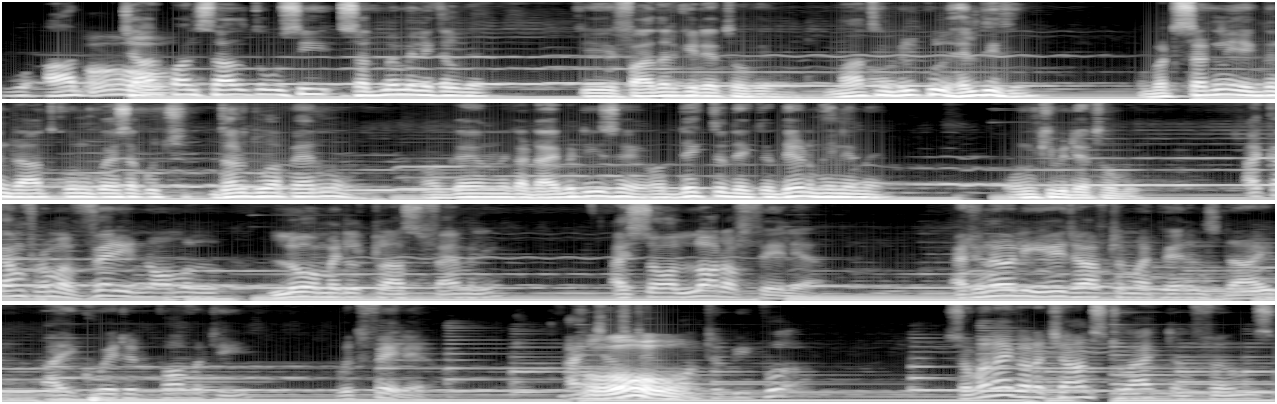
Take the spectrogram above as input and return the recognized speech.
वो आठ Oh. चार पाँच साल तो उसी सदमे में निकल गए कि फादर की डेथ हो गई। माँ थी बिल्कुल हेल्दी थी। बट सडनली एक दिन रात को उनको ऐसा कुछ दर्द हुआ पैर में। और गए उनका डायबिटीज़ है? और देखते देखते डेढ़ महीने में उनकी भी डेथ हो गई। I come from a very normal lower middle class family I saw lot of failure at an early age after my parents died I equated poverty with failure I just want to be poor so when I got a chance to act in films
